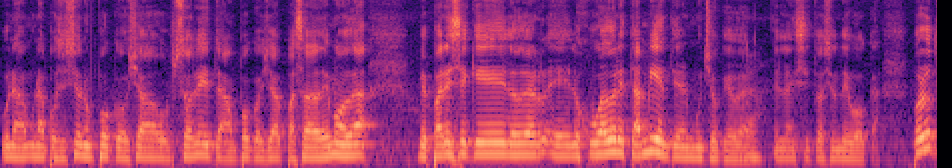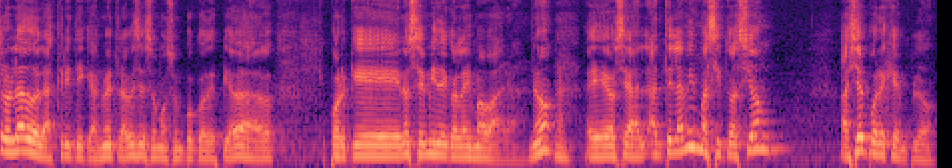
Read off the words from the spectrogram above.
una, una posición un poco ya obsoleta, un poco ya pasada de moda me parece que lo de, eh, los jugadores también tienen mucho que ver en la situación de Boca. Por otro lado, las críticas nuestras a veces somos un poco despiadados porque no se mide con la misma vara, ¿no? Eh, o sea, ante la misma situación, ayer, por ejemplo,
